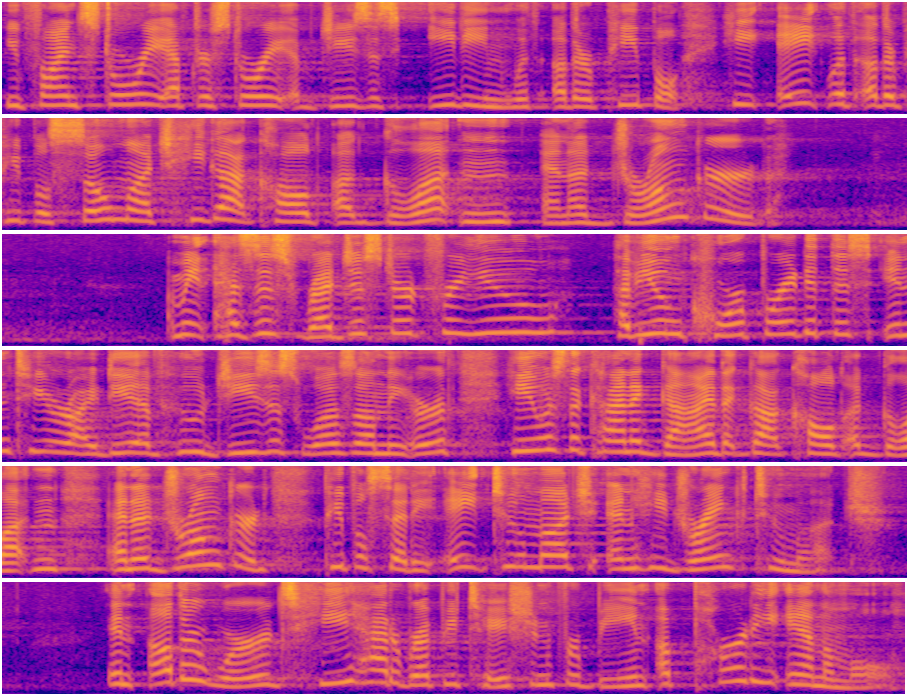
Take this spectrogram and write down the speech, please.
you find story after story of Jesus eating with other people. He ate with other people so much, he got called a glutton and a drunkard. I mean, has this registered for you? Have you incorporated this into your idea of who Jesus was on the earth? He was the kind of guy that got called a glutton and a drunkard. People said he ate too much and he drank too much. In other words, he had a reputation for being a party animal.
